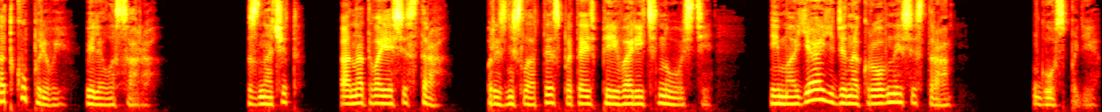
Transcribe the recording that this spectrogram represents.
Откупоривай, велела Сара. Значит, она твоя сестра, произнесла Тесс, пытаясь переварить новости. И моя единокровная сестра. Господи.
